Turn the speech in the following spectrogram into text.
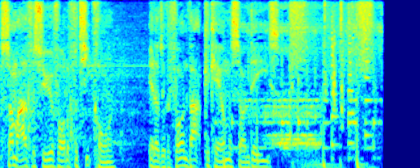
Så meget for syre får du for 10 kroner. Eller du kan få en varm kakao med Sunday is.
